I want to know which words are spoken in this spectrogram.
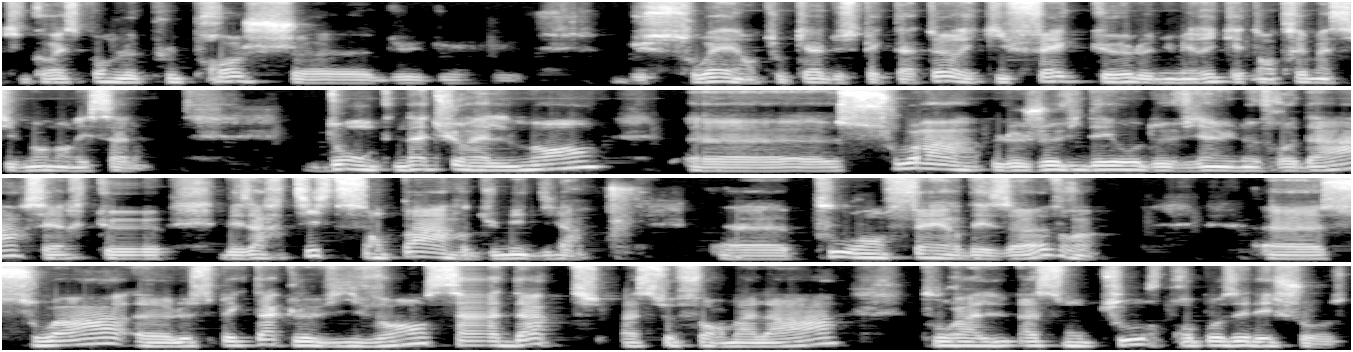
qui correspondent le plus proche du, du, souhait, en tout cas, du spectateur et qui fait que le numérique est entré massivement dans les salons. Donc, naturellement, soit le jeu vidéo devient une œuvre d'art, c'est-à-dire que des artistes s'emparent du média pour en faire des œuvres, soit le spectacle vivant s'adapte à ce format-là pour à, son tour proposer des choses.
